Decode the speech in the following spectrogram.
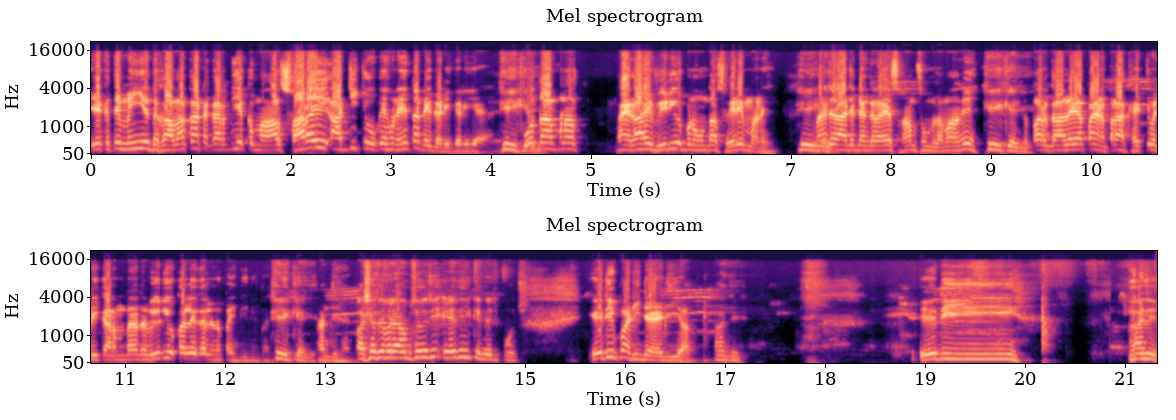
ਇੱਕ ਤੇ ਮਹੀਂ ਇਹ ਦਿਖਾਵਾ ਘੱਟ ਕਰਦੀ ਹੈ ਕਮਾਲ ਸਾਰਾ ਹੀ ਅੱਜ ਹੀ ਚੋਕੇ ਹੁਣੇ ਤੁਹਾਡੇ ਗੜੀ ਗੜੀ ਆਇਆ ਉਹਦਾ ਆਪਣਾ ਹੈਗਾ ਇਹ ਵੀਡੀਓ ਬਣਾਉਣ ਦਾ ਸਵੇਰੇ ਮਨ ਮੈਂ ਕਿਹਾ ਅੱਜ ਡੰਗਰ ਆਏ ਸਾਂਭ ਸੁੰਭ ਲਵਾਂਗੇ। ਠੀਕ ਹੈ ਜੀ। ਪਰ ਗੱਲ ਇਹ ਆ ਭੈਣ ਭਰਾ ਖਿੱਚ ਵਰੀ ਕਰਨ ਦਾ ਤੇ ਵੀਡੀਓ ਕੱਲੇ ਕੱਲੇ ਨੂੰ ਪੈਂਦੀ ਨਹੀਂ ਠੀਕ ਹੈ ਜੀ। ਹਾਂਜੀ ਹਾਂਜੀ। ਅੱਛਾ ਤੇ ਬਰਿਆਮ ਸਿੰਘ ਜੀ ਇਹਦੀ ਕਿੰਨੇ ਚ ਪਹੁੰਚ? ਇਹਦੀ ਭਾਜੀ ਜਾਇਜ਼ ਹੀ ਆ। ਹਾਂਜੀ। ਇਹਦੀ ਹਾਂਜੀ।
